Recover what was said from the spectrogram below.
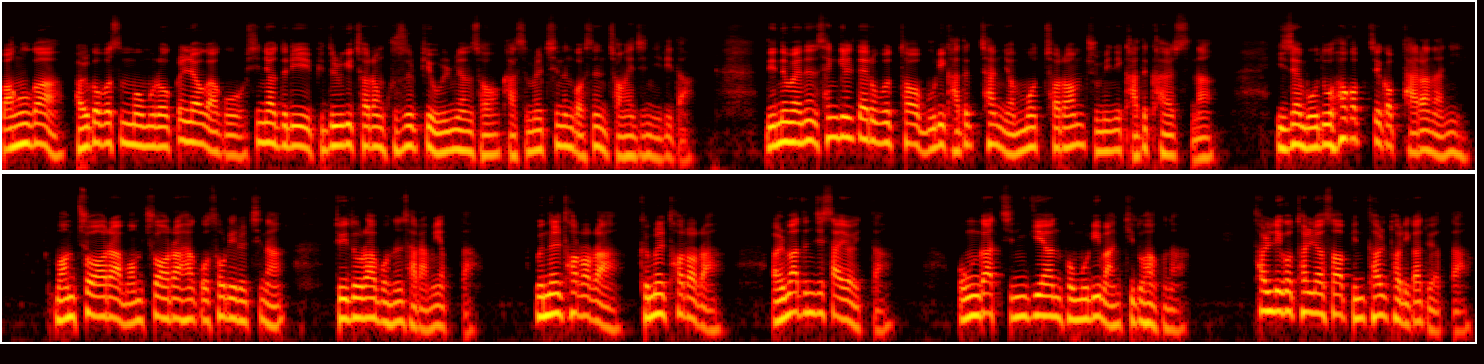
왕후가 벌거벗은 몸으로 끌려가고 시녀들이 비둘기처럼 구슬피 울면서 가슴을 치는 것은 정해진 일이다. 니느웨는 생길 때로부터 물이 가득 찬 연못처럼 주민이 가득하였으나 이제 모두 허겁지겁 달아나니 멈추어라 멈추어라 하고 소리를 치나 뒤돌아보는 사람이 없다. 은을 털어라 금을 털어라 얼마든지 쌓여 있다. 온갖 진귀한 보물이 많기도 하구나. 털리고 털려서 빈털터리가 되었다.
